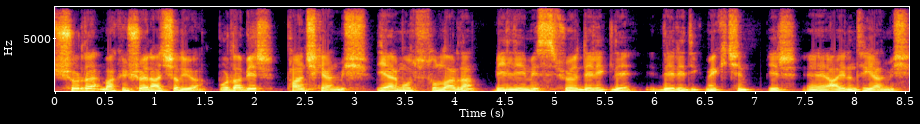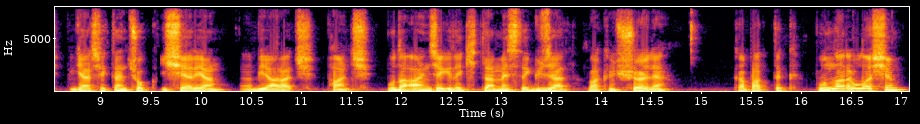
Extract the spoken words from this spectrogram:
Şurada bakın şöyle açılıyor. Burada bir punch gelmiş. Diğer multitool'lardan bildiğimiz şöyle delikli deri dikmek için bir e, ayrıntı gelmiş. Gerçekten çok işe yarayan e, bir araç punch. Bu da aynı şekilde kilitlenmesi de güzel. Bakın şöyle kapattık. Bunlara ulaşım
